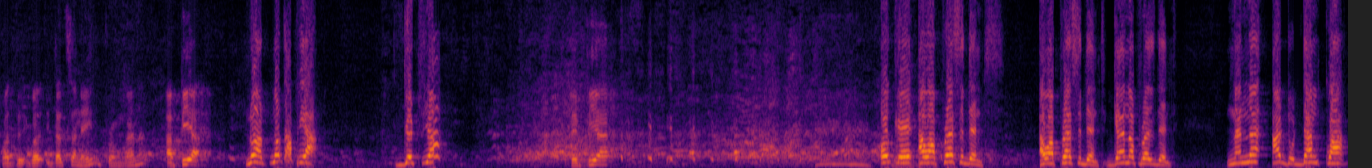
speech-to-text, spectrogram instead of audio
What, the, what? That's a name from Ghana? Apia. No, not Apia. Jetia? Tepia. Okay, our president, our president, Ghana president, Nana Addo Dankwa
